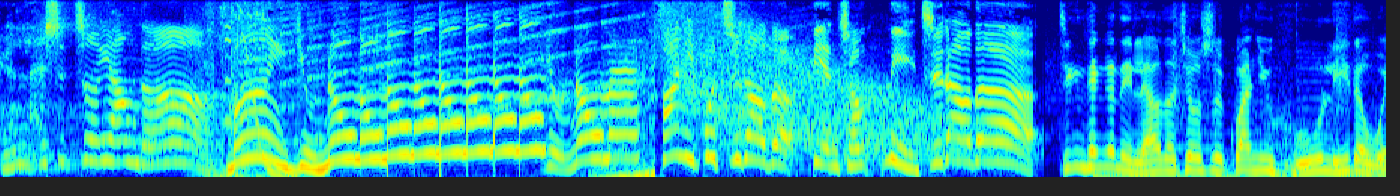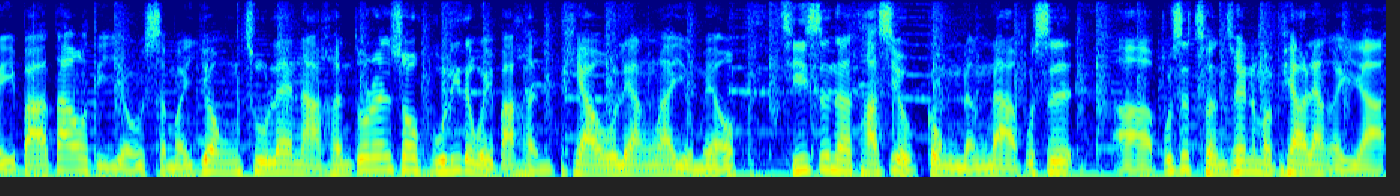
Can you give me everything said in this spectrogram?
原来是这样的。My, you know, no, no, no, 你不知道的变成你知道的。今天跟你聊的就是关于狐狸的尾巴到底有什么用处嘞？那很多人说狐狸的尾巴很漂亮啦，有没有？其实呢，它是有功能的，不是啊、不是纯粹那么漂亮而已啊。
